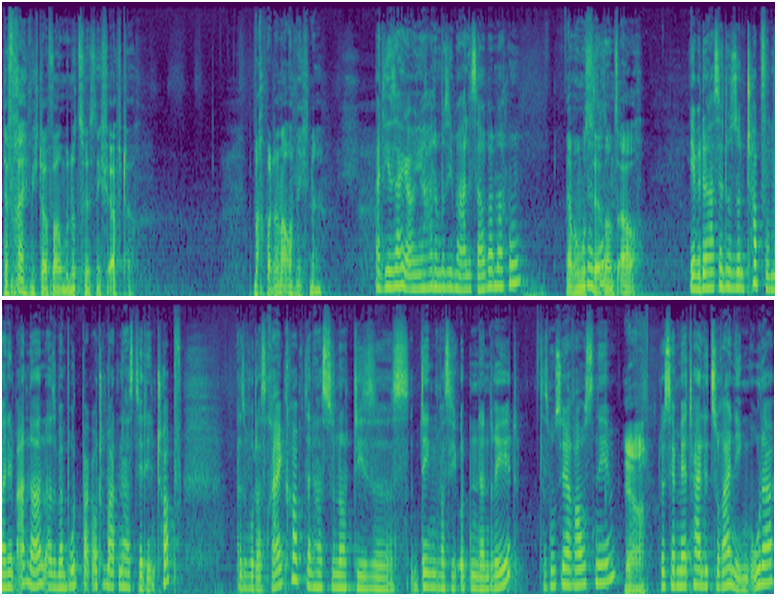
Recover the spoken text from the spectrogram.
Da frage ich mich doch, warum benutzen wir es nicht für öfter? Macht man dann auch nicht, ne? Manche sagen auch, ja, da muss ich mal alles sauber machen. Ja, aber musst du ja so? sonst auch. Ja, aber du hast ja nur so einen Topf und bei dem anderen, also beim Brotbackautomaten hast du ja den Topf, also wo das reinkommt, dann hast du noch dieses Ding, was sich unten dann dreht. Das musst du ja rausnehmen. Ja. Du hast ja mehr Teile zu reinigen. Oder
